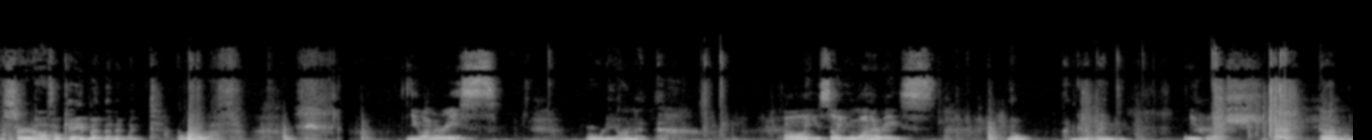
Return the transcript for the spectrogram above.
It started off okay, but then it went a little rough. You want to race? Already on it. Oh, you so you want to race? Nope. I'm gonna win. You wish. Done.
